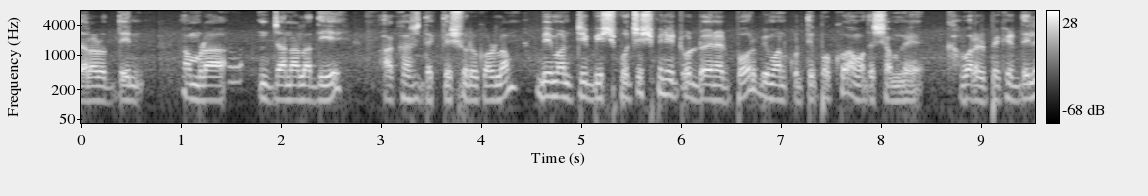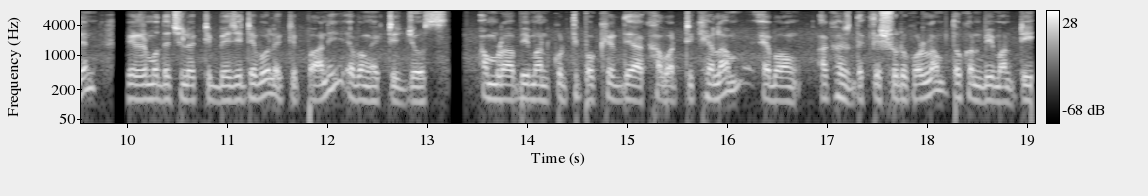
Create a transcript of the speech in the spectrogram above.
জালালউদ্দিন আমরা জানালা দিয়ে আকাশ দেখতে শুরু করলাম। বিমানটি বিশ পঁচিশ মিনিট উড্ডয়নের পর বিমান কর্তৃপক্ষ আমাদের সামনে খাবারের প্যাকেট দিলেন। প্যাকেটের মধ্যে ছিল একটি ভেজিটেবল, একটি পানি এবং একটি জুস। আমরা বিমান কর্তৃপক্ষের দেয়া খাবারটি খেলাম এবং আকাশ দেখতে শুরু করলাম। তখন বিমানটি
